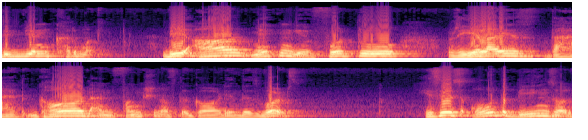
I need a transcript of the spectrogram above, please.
divyam karma. We are making effort to realize that God and function of the God in this verse. He says all the beings are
